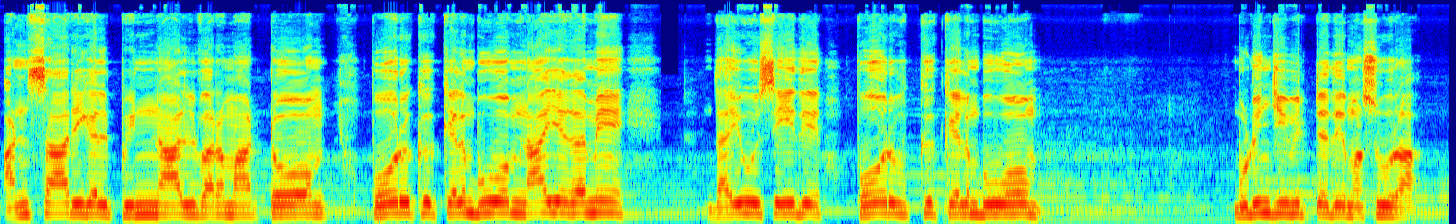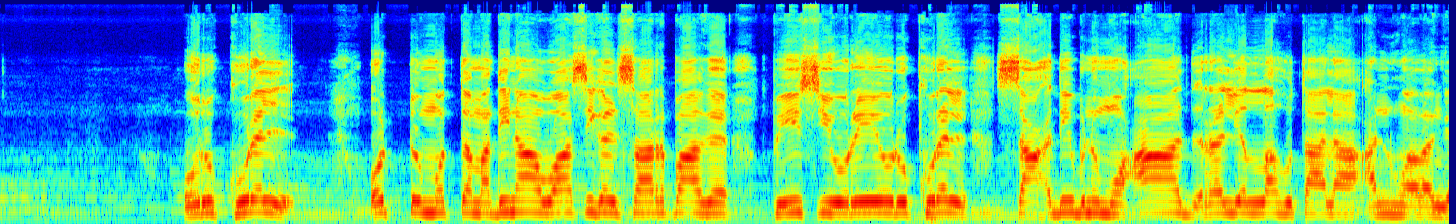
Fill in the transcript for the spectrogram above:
அன்சாரிகள் பின்னால் வரமாட்டோம். போருக்கு கிளம்புவோம் நாயகமே தயவு செய்து போருக்கு கிளம்புவோம். முடிஞ்சு விட்டது மசூரா. ஒரு குரல் ஒட்டுமொத்த மதினா வாசிகள் சார்பாக பேசிய ஒரே ஒரு குரல் சாதிப்னு முஆத் ரலியல்லாஹு தாலா அன்ஹு அவங்க.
